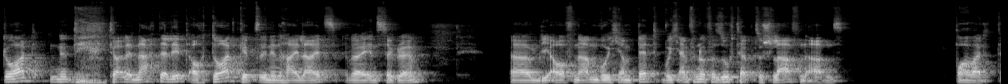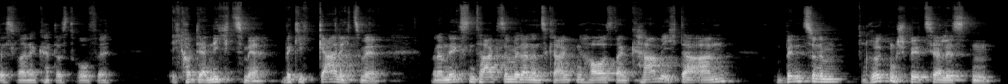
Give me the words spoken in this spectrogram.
Dort eine tolle Nacht erlebt. Auch dort gibt's in den Highlights bei Instagram ähm, die Aufnahmen, wo ich am Bett, wo ich einfach nur versucht habe zu schlafen abends. Boah, das war eine Katastrophe. Ich konnte ja nichts mehr, wirklich gar nichts mehr. Und am nächsten Tag sind wir dann ins Krankenhaus. Dann kam ich da an und bin zu einem Rückenspezialisten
